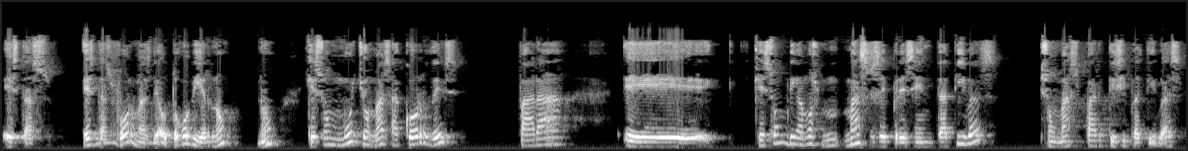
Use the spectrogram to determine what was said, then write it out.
estas, estas formas de autogobierno, ¿no? Que son mucho más acordes para, eh, que son, digamos, más representativas, son más participativas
